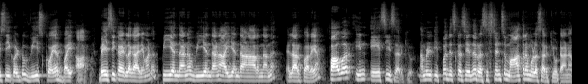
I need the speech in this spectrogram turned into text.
is equal to V square by R basic ആയിട്ടുള്ള കാര്യമാണ്. പി എന്താണ്? വി എന്താണ്? ഐ എന്താണ്? ആർ എന്നാണ് എല്ലാവർക്കും അറിയാം. Power in A C circuit നമ്മൾ ഇപ്പോൾ ഡിസ്കസ് ചെയ്ത് റെസിസ്റ്റൻസ് മാത്രമുള്ള സർക്യൂട്ടാണ്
